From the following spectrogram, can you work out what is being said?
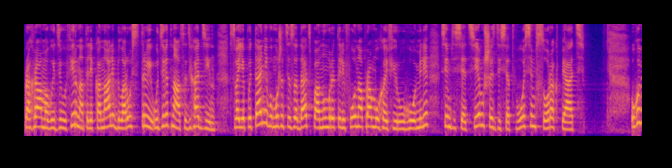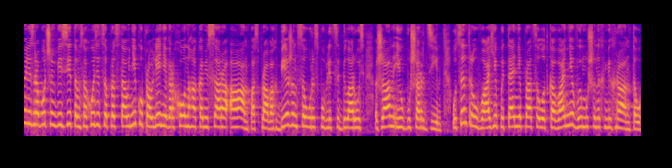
Праграма выйдзе ў эфір на тэлеканале Беларусь-3 у 19 гадзін. Свае пытанні вы можете задаць па нумары тэлефона прамога эфіру ў Гомелі 77 68 45. У Гомелі з рабочым візітам знаходзіцца прадстаўнік управлення вярхоўнага камісара ААН па справах бежанцаў у Рэспубліцы Беларусь Жан і ў Бушардзі. У цэнтры ўвагі пытанне працаўладкавання вымушаных мігрантаў.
